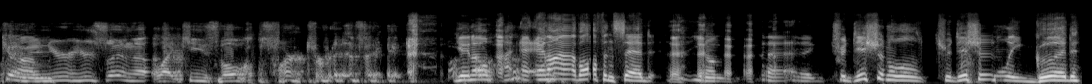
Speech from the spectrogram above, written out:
Okay, Um, and you're you're saying that like Keith's vocals weren't terrific. you know I, and i've often said you know uh, traditional traditionally good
